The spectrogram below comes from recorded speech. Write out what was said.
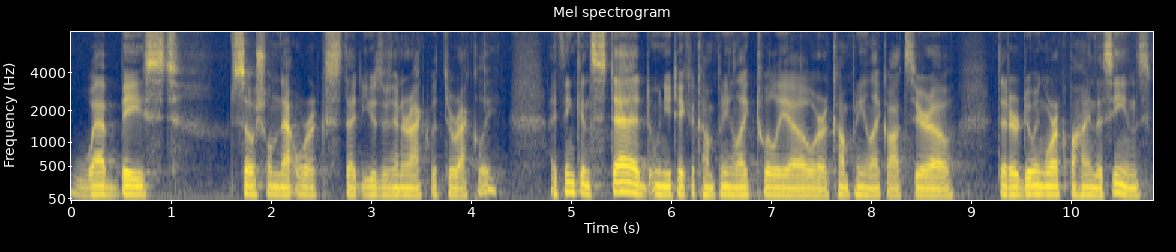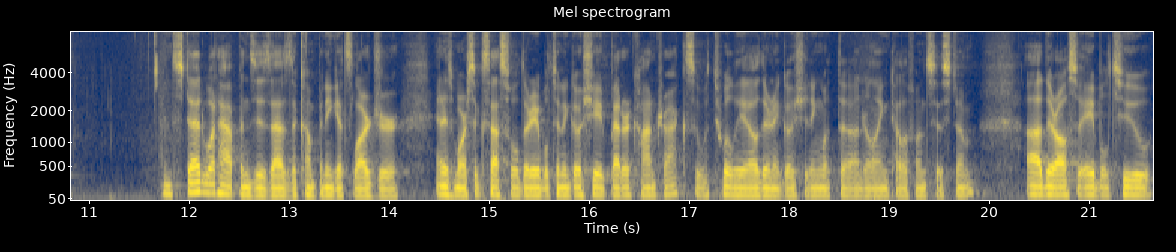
web based social networks that users interact with directly. I think instead, when you take a company like Twilio or a company like Auth0 that are doing work behind the scenes, Instead, what happens is as the company gets larger and is more successful, they're able to negotiate better contracts. So with Twilio, they're negotiating with the underlying telephone system. Uh, they're also able to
